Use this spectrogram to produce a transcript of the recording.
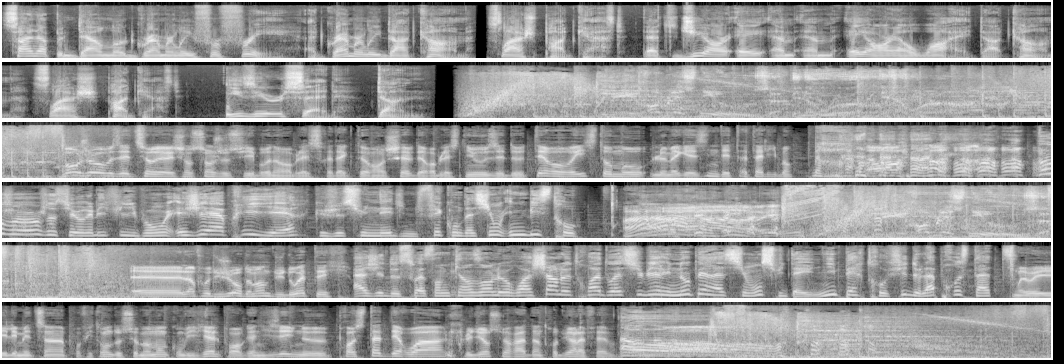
Sign up and download Grammarly for free at grammarly.com slash podcast. That's G-R-A-M-M-A-R-L-Y dot com slash podcast. Easier said, done. Les Robles News. In a world. Bonjour, vous êtes sur les chansons, je suis Bruno Robles, rédacteur en chef des Robles News et de Terroriste Homo, le magazine des talibans. Bonjour, je suis Aurélie Philippon et j'ai appris hier que je suis née d'une fécondation in bistro. Ah, Les Robles News. Euh, L'info du jour demande du doigté. Âgé de 75 ans, le roi Charles III doit subir une opération suite à une hypertrophie de la prostate. Oui, oui, les médecins profiteront de ce moment convivial pour organiser une prostate des rois. Le plus dur sera d'introduire la fèvre. Oh.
